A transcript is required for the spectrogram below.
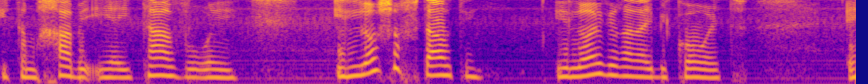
היא תמכה בי, היא הייתה עבורי. היא לא שפטה אותי, היא לא העבירה עליי ביקורת. אה,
